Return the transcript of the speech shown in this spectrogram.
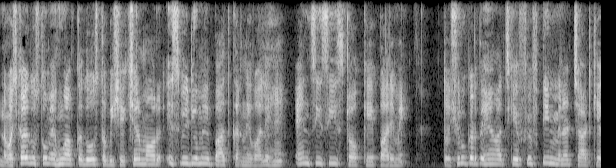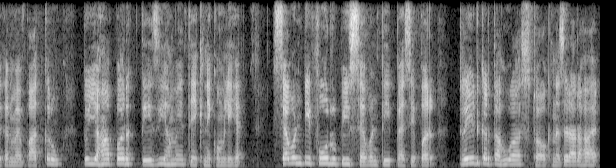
नमस्कार दोस्तों, मैं हूँ आपका दोस्त अभिषेक शर्मा और इस वीडियो में बात करने वाले हैं एनसीसी स्टॉक के बारे में। तो शुरू करते हैं आज के 15 मिनट चार्ट की अगर मैं बात करूँ तो यहाँ पर तेज़ी हमें देखने को मिली है। सेवेंटी फोर रुपीज़ सेवेंटी पैसे पर ट्रेड करता हुआ स्टॉक नज़र आ रहा है।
